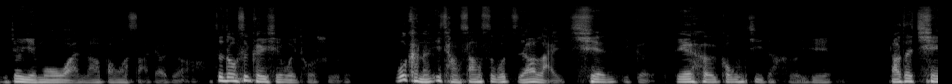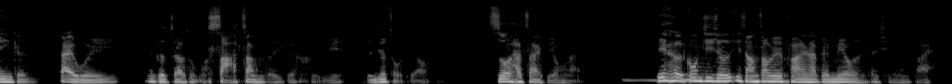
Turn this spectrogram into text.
你就研磨完，然后帮我撒掉就好。这都是可以写委托书的。我可能一场丧事，我只要来签一个联合公祭的合约，然后再签一个代为那个叫什么撒葬的一个合约，人就走掉了。之后他再也不用来了。联合公祭就是一张照片放在那边，没有人在前面摆，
